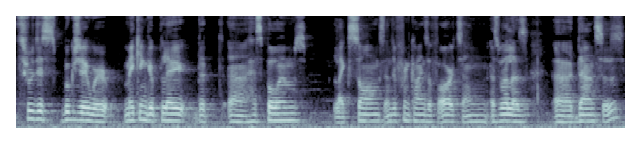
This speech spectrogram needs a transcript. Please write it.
through this Bukje, we're making a play that uh, has poems, like songs and different kinds of arts, and as well as uh, dances.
